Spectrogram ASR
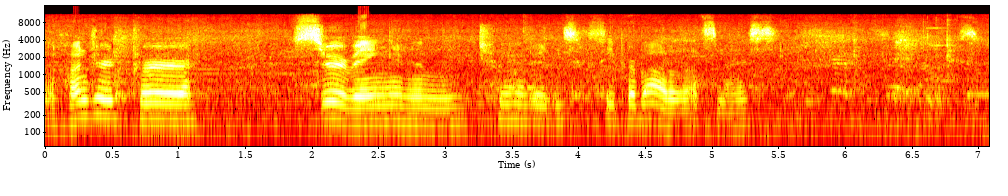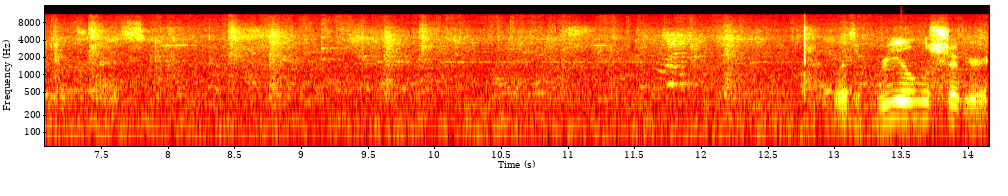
100 per serving and 260 per bottle. That's nice. With real sugar.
